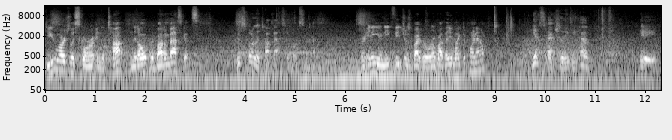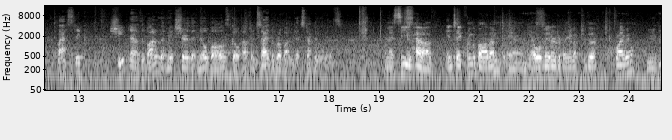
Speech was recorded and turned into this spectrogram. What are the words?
Do you largely score in the top, middle, or bottom baskets? We score in the top basket most of the time. Are any unique features about your robot that you'd like to point out? Yes, actually, we have a plastic sheet down at the bottom that makes sure that no balls go up inside the robot and get stuck in the wheels. And I see you have intake from the bottom and Yes. elevator to bring it up to the flywheel. Mm-hmm.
